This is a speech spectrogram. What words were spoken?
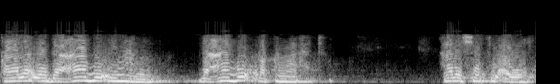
قال ودعاه إمام دعاه رقم واحد. هذا الشرط الأول.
